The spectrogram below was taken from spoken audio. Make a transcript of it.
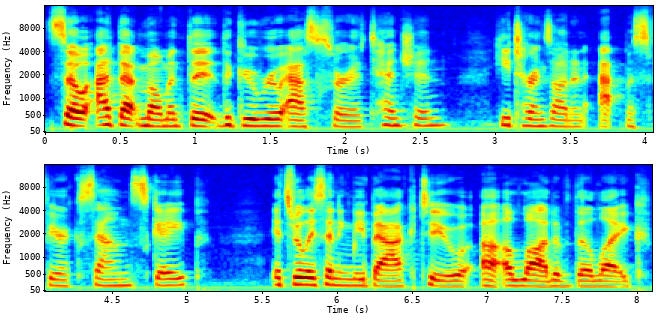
So at that moment, the, the guru asks for attention. He turns on an atmospheric soundscape. It's really sending me back to uh, a lot of the like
